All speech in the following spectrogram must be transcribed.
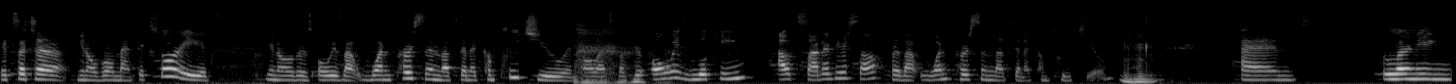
it's such a you know romantic story. It's you know there's always that one person that's going to complete you and all that stuff. You're always looking outside of yourself for that one person that's going to complete you. Mm-hmm. And learning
